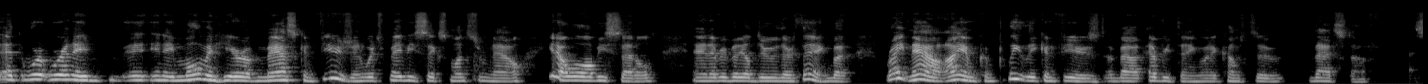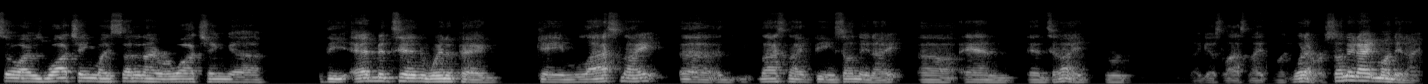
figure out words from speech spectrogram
At, we're, we're in a in a moment here of mass confusion, which maybe six months from now, you know, we'll all be settled and everybody will do their thing. But right now, I am completely confused about everything when it comes to that stuff. So I was watching, my son and I were watching uh, the Edmonton Winnipeg game last night. Uh, last night being Sunday night, uh, and and tonight, or I guess last night, whatever, Sunday night, Monday night,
